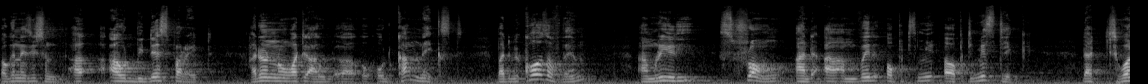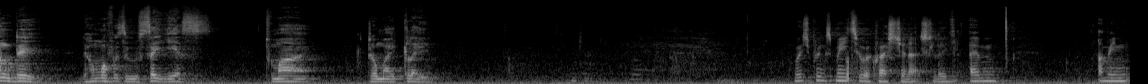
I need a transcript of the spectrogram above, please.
organizations, I, I would be desperate. I don't know what would, uh, would come next. But because of them, I'm really strong and I'm very optimi- optimistic that one day the Home Office will say yes to my, to my claim. Which brings me to a question, actually. Um, I mean,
